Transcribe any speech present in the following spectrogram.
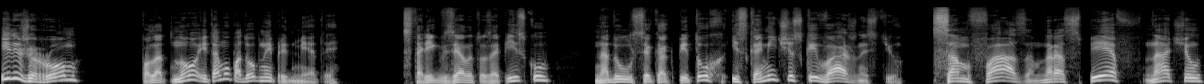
или же ром, полотно и тому подобные предметы. Старик взял эту записку надулся как петух и с комической важностью, сам фазом, нараспев, начал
